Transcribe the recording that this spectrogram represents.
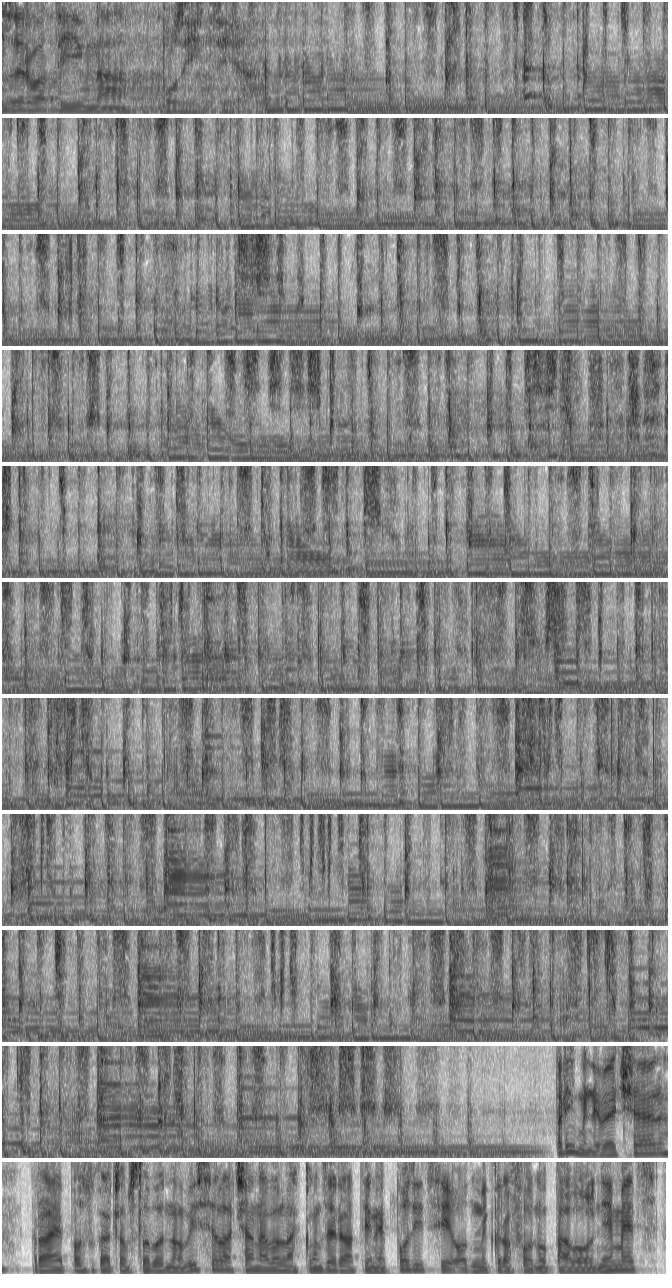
Konzervatívna pozícia. Poslucháčom Slobodného vysielača na vlnách konzervatívnej pozície od mikrofónu Pavol Nemec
